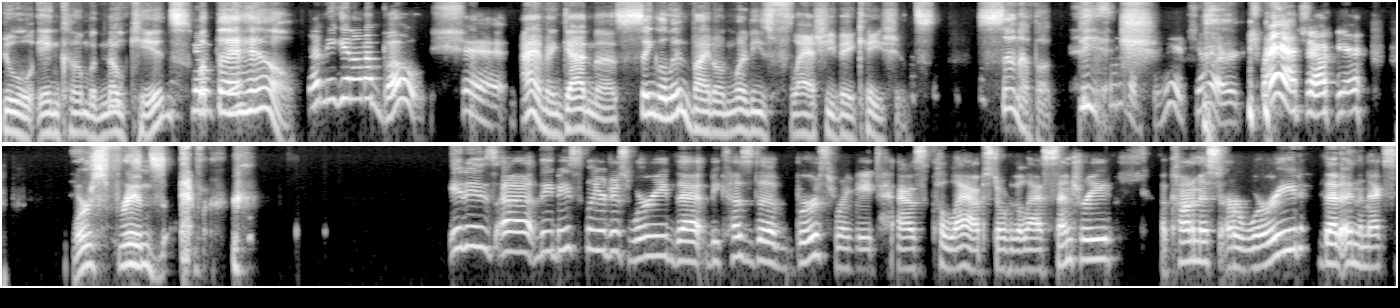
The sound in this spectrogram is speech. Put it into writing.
dual income with no kids. No what the hell? Let me get on a boat. Shit. I haven't gotten a single invite on one of these flashy vacations. Son of a bitch. Son of a bitch. Y'all are trash out here. Worst friends ever. It is uh they basically are just worried that because the birth rate has collapsed over the last century Economists are worried that in the next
